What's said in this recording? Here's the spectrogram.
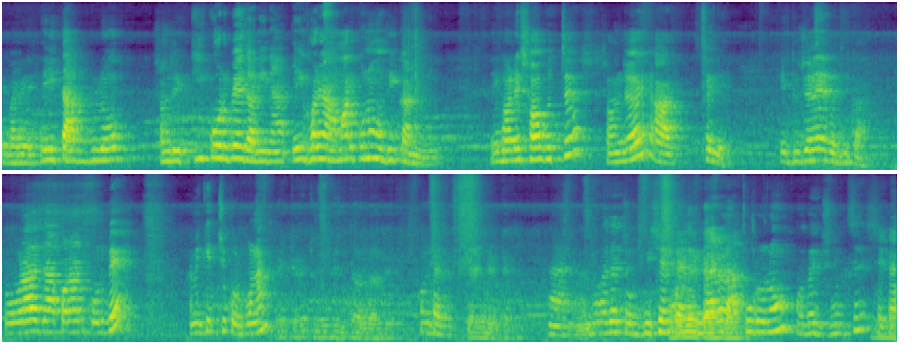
এবারে এই তাকগুলো সঞ্জয় কি করবে জানি না। এই ঘরে আমার কোনো অধিকার নেই। এই ঘরে সব হচ্ছে সঞ্জয় আর ছেলে। এই দুজনের অধিকার। তো ওরা যা করার করবে আমি কিচ্ছু করব না। কোনটা? হ্যাঁ দু হাজার চব্বিশের ক্যালেন্ডার পুরনো ওদের ঝুলছে সেটা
